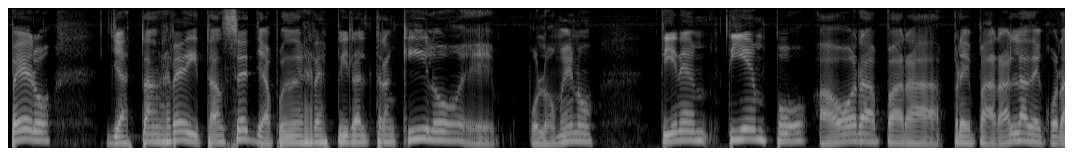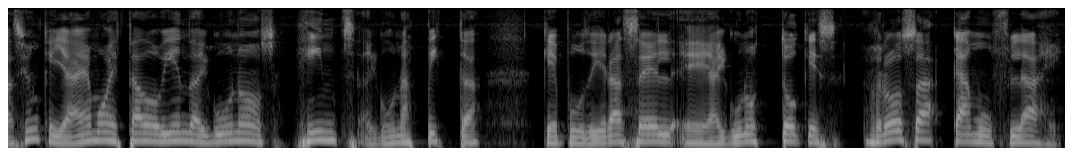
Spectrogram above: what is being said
pero ya están ready, están set, ya pueden respirar tranquilo, eh, por lo menos tienen tiempo ahora para preparar la decoración que ya hemos estado viendo algunos hints, algunas pistas que pudiera ser eh, algunos toques rosa camuflaje.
